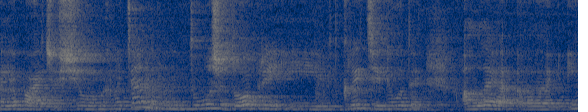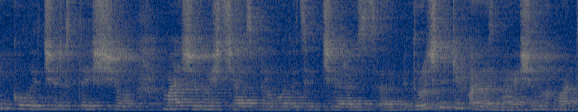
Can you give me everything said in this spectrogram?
Е, Я бачу, що мехматяни вони дуже добрі і відкриті люди, але е, інколи через те, що майже весь час проводиться через е, підручників, а я знаю, що мехмат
